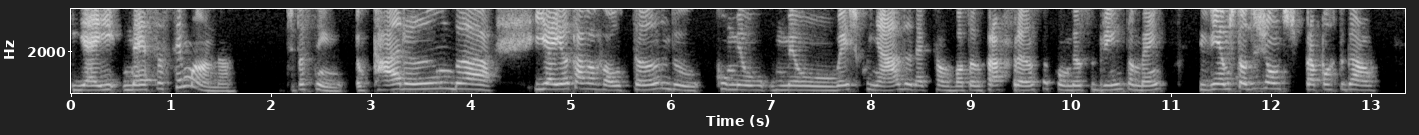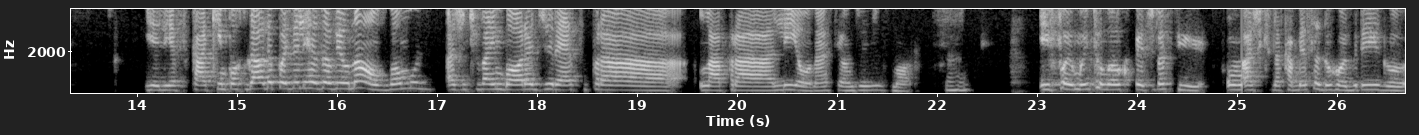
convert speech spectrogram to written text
E aí, nessa semana, tipo assim, eu, caramba! E aí eu tava voltando com meu, meu ex-cunhado, né, que tava voltando para a França, com meu sobrinho também, e viemos todos juntos para Portugal. E ele ia ficar aqui em Portugal, depois ele resolveu, não, vamos, a gente vai embora direto para lá para Lyon, né, que é onde eles moram. Uhum. E foi muito louco, porque, tipo assim, acho que na cabeça do Rodrigo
